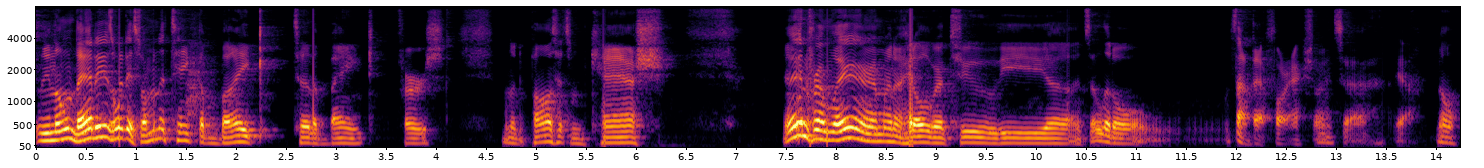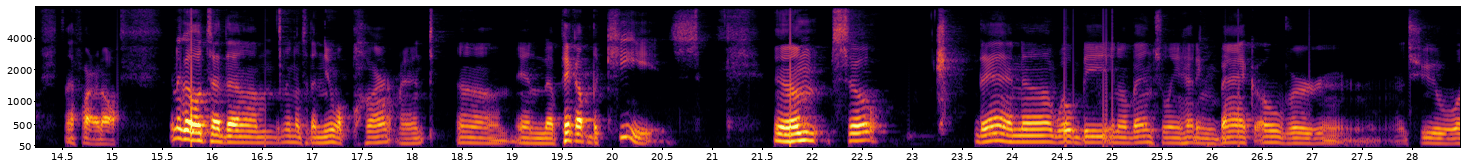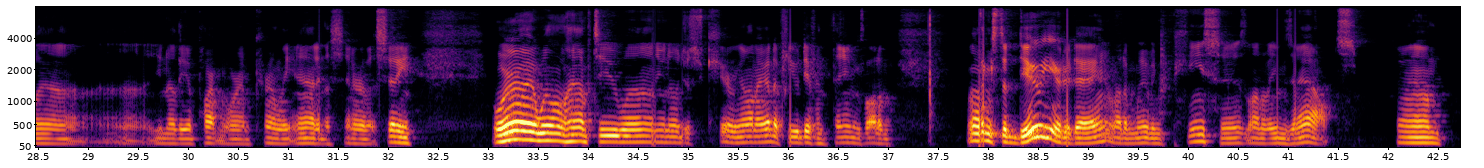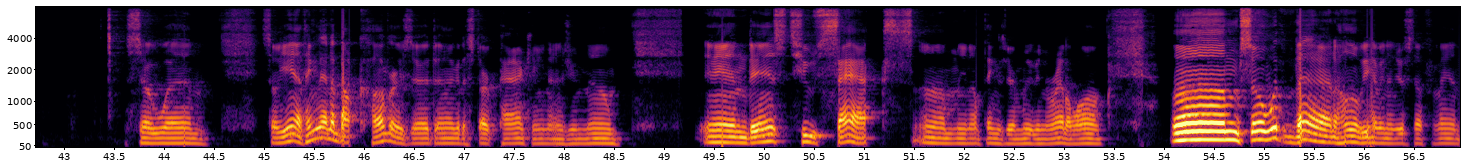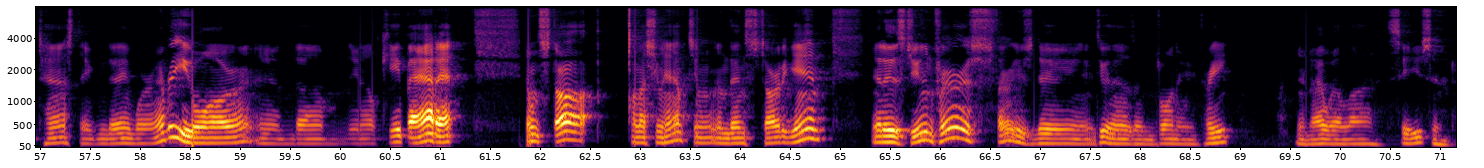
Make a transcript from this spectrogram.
you know, that is what it is. So I'm going to take the bike to the bank first. I'm going to deposit some cash. And from there, I'm going to head over to the, uh, it's a little, it's not that far actually. It's, uh, yeah, no, it's not far at all. I'm gonna go to the um, you know to the new apartment um, and uh, pick up the keys. Um, so then uh, we'll be you know eventually heading back over to uh, you know the apartment where I'm currently at in the center of the city, where I will have to uh, you know just carry on. I got a few different things, a lot of, a lot of things to do here today, a lot of moving pieces, a lot of ins and outs. Um, so, um, so yeah, I think that about covers it. I'm gonna start packing, as you know. And there's two sacks. Um, you know, things are moving right along. Um, so with that, I hope you're having just a fantastic day wherever you are, and um, you know, keep at it. Don't stop unless you have to, and then start again. It is June first, Thursday, two thousand twenty-three, and I will uh, see you soon.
